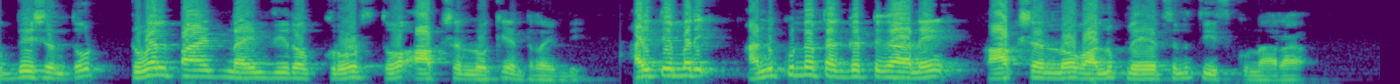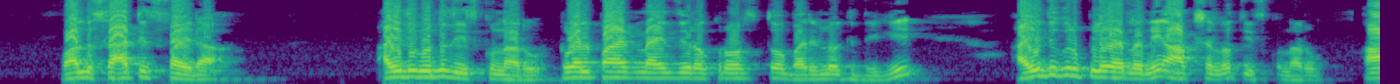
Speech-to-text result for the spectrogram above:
ఉద్దేశంతో ట్వెల్వ్ పాయింట్ నైన్ జీరో క్రోర్స్తో ఆక్షన్లోకి ఎంటర్ అయింది. అయితే మరి అనుకున్న తగ్గట్టుగానే ఆక్షన్లో వాళ్ళు ప్లేయర్స్ని తీసుకున్నారా? వాళ్ళు సాటిస్ఫైడా ఐదుగురిని తీసుకున్నారు. ట్వెల్వ్ పాయింట్ నైన్ జీరో క్రోర్స్తో బరిలోకి దిగి ఐదుగురు ప్లేయర్లని ఆక్షన్లో తీసుకున్నారు. ఆ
